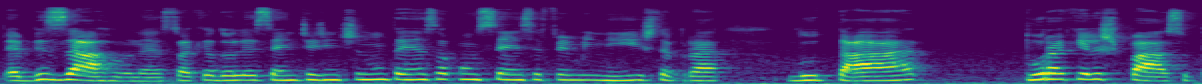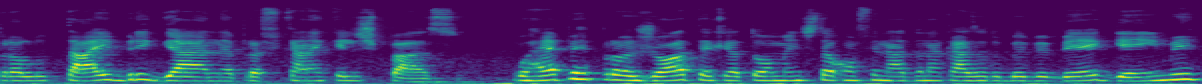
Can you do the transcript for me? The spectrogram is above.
é bizarro, né? Só que adolescente a gente não tem essa consciência feminista para lutar por aquele espaço, para lutar e brigar, né, para ficar naquele espaço. O rapper Projota, que atualmente está confinado na casa do BBB, é gamer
